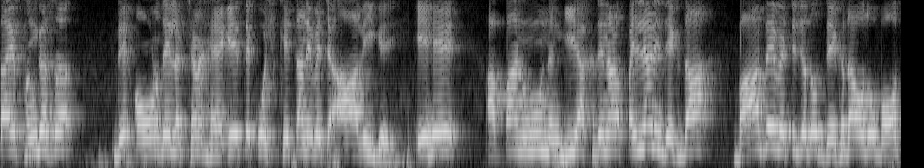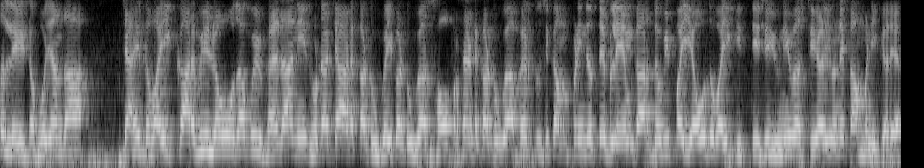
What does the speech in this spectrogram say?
ਤਾਂ ਇਹ ਫੰਗਸ ਦੇ ਆਉਣ ਦੇ ਲੱਛਣ ਹੈਗੇ ਤੇ ਕੁਝ ਖੇਤਾਂ ਦੇ ਵਿੱਚ ਆ ਵੀ ਗਏ। ਇਹ ਆਪਾਂ ਨੂੰ ਨੰਗੀ ਅੱਖ ਦੇ ਨਾਲ ਪਹਿਲਾਂ ਨਹੀਂ ਦਿਖਦਾ, ਬਾਅਦ ਦੇ ਵਿੱਚ ਜਦੋਂ ਦਿਖਦਾ ਉਦੋਂ ਬਹੁਤ ਲੇਟ ਹੋ ਜਾਂਦਾ। ਚਾਹੇ ਦਵਾਈ ਕਰ ਵੀ ਲਓ, ਉਹਦਾ ਕੋਈ ਫਾਇਦਾ ਨਹੀਂ, ਤੁਹਾਡਾ ਝਾੜ ਘਟੂਗਾ ਹੀ ਘਟੂਗਾ 100% ਘਟੂਗਾ, ਫਿਰ ਤੁਸੀਂ ਕੰਪਨੀ ਦੇ ਉੱਤੇ ਬਲੇਮ ਕਰ ਦਿਓ ਵੀ ਭਾਈ ਉਹ ਦਵਾਈ ਕੀਤੀ ਸੀ ਯੂਨੀਵਰਸਿਟੀ ਵਾਲੀ ਉਹਨੇ ਕੰਮ ਨਹੀਂ ਕਰਿਆ।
